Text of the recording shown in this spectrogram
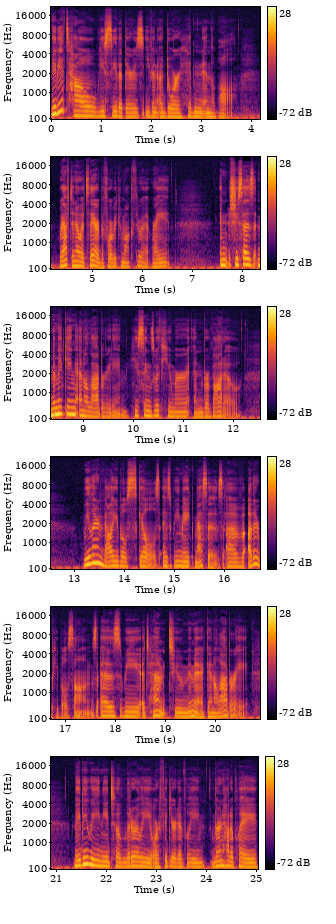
Maybe it's how we see that there's even a door hidden in the wall. We have to know it's there before we can walk through it, right? And she says, mimicking and elaborating, he sings with humor and bravado. We learn valuable skills as we make messes of other people's songs, as we attempt to mimic and elaborate. Maybe we need to literally or figuratively learn how to play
